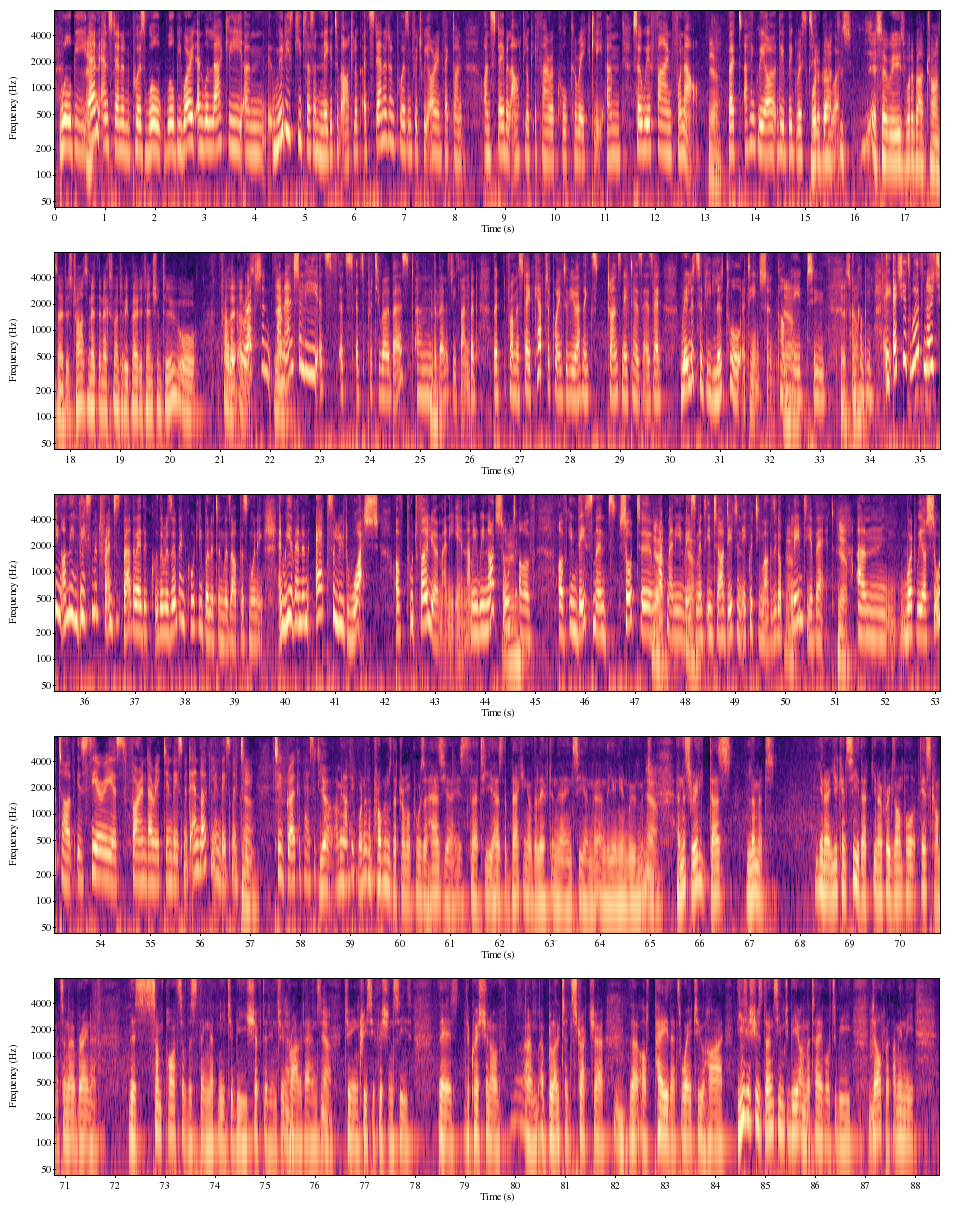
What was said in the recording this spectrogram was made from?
will be and, and Standard and Poor's will will be worried and will likely um, Moody's keeps us on negative outlook. At Standard and Poor's and Fitch, we are in fact on on stable outlook, if I recall correctly. Um, so we're fine for now. Yeah. But I think we are the big risks. What about SOEs? What about Transnet? Is Transnet the next one to be paid attention to, or? From a corruption, yeah. financially, it's it's it's pretty robust. Um, mm-hmm. The balance sheet's fine, but but from a state capture point of view, I think Transnet has, has had relatively little attention compared yeah. to. Yes, um, compared. actually, it's worth noting on the investment front. Is by the way, the, the Reserve Bank quarterly bulletin was out this morning, and we have had an absolute wash of portfolio money in. I mean, we're not short really? of of investment, short term, yeah. hot money investment yeah. into our debt and equity markets. We've got yeah. plenty of that. Um, what we are short of is serious foreign direct investment and local investment too. To grow capacity. Yeah, I mean, I think one of the problems that Ramaphosa has here is that he has the backing of the left in the ANC and the, and the union movement. Yeah. And this really does limit. You know, you can see that, you know, for example, Eskom, it's a no brainer there's some parts of this thing that need to be shifted into yeah. private hands yeah. to increase efficiencies. There's the question of um, a bloated structure, mm. the, of pay that's way too high. These issues don't seem to be mm. on the table to be mm. dealt with. I mean, the,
